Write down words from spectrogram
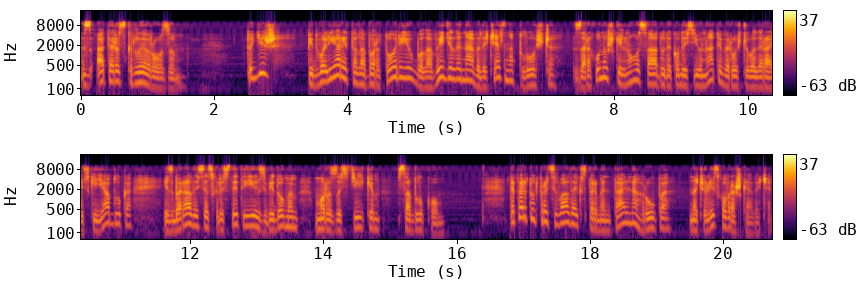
з атеросклерозом. Тоді ж під вольєри та лабораторію була виділена величезна площа за рахунок шкільного саду, де колись юнати вирощували райські яблука і збиралися схрестити їх з відомим морозостійким саблуком. Тепер тут працювала експериментальна група на чолі з Ховрашкевичем.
